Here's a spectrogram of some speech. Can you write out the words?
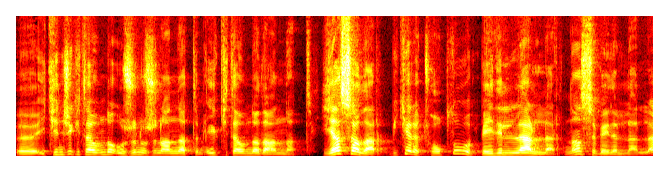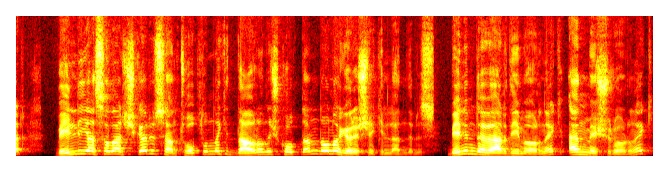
e, ikinci kitabımda uzun uzun anlattım. İlk kitabımda da anlattım. Yasalar bir kere toplumu belirlerler. Nasıl belirlerler? Belli yasalar çıkarırsan toplumdaki davranış kodlarını da ona göre şekillendirirsin. Benim de verdiğim örnek, en meşhur örnek,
